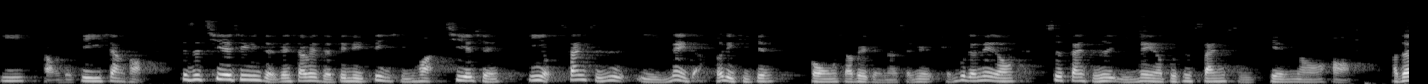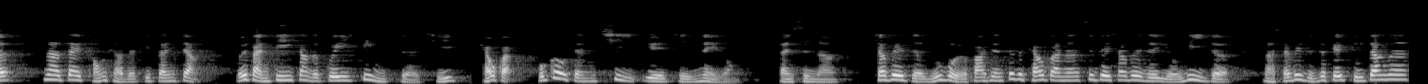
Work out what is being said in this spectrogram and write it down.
一条的第一项哈，就是企业经营者跟消费者订立定型化契约前，应有三十日以内的合理期间，供消费者呢审阅全部的内容，是三十日以内哦，不是三十天哦。哈，好的，那在同条的第三项，违反第一项的规定者，其条款不构成契约之内容，但是呢，消费者如果有发现这个条款呢是对消费者有利的，那消费者就可以主张呢，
